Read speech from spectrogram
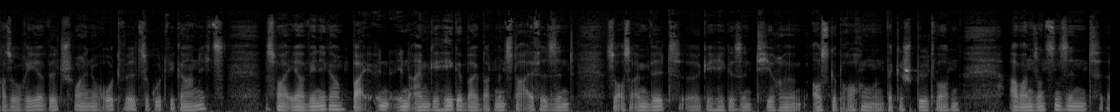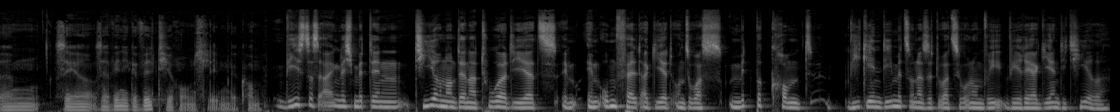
also Rehe, Wildschweine, Rotwild, so gut wie gar nichts. Es war eher weniger. Bei, in, in einem Gehege bei Bad Münstereifel sind, so aus einem Wildgehege sind Tiere ausgebrochen und weggespült worden. Aber ansonsten sind ähm, sehr, sehr wenige Wildtiere ums Leben gekommen. Wie ist das eigentlich mit den Tieren und der Natur, die jetzt im, im Umfeld agiert und sowas mitbekommt? Wie gehen die mit so einer Situation um? Wie, wie reagieren die Tiere?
